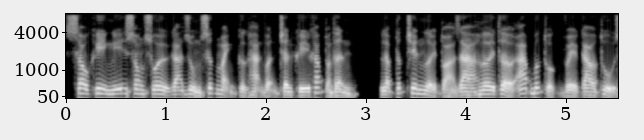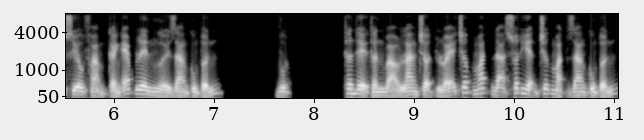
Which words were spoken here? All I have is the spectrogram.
Sau khi nghĩ xong xuôi, gã dùng sức mạnh cực hạn vận chân khí khắp toàn thân, lập tức trên người tỏa ra hơi thở áp bức thuộc về cao thủ siêu phàm cảnh ép lên người giang cung tuấn. Vụt thân thể thần bảo lang chợt lóe chớp mắt đã xuất hiện trước mặt giang cung tuấn.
